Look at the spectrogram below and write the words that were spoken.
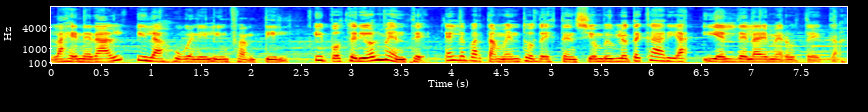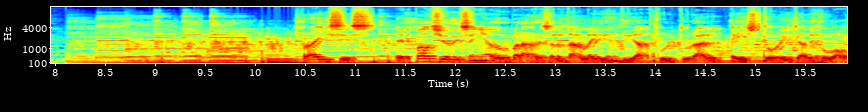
la general y la juvenil infantil, y posteriormente el departamento de extensión bibliotecaria y el de la hemeroteca. Raíces, espacio diseñado para resaltar la identidad cultural e histórica de Jobao.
